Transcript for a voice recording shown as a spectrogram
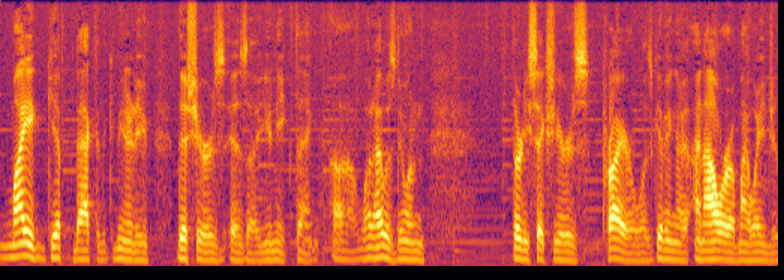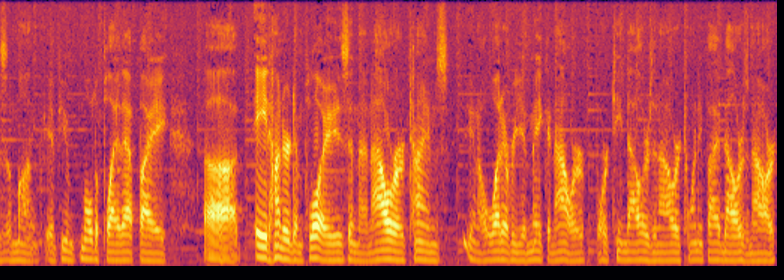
My gift back to the community this year is, is a unique thing. Uh, what I was doing 36 years prior was giving a, an hour of my wages a month. If you multiply that by uh, 800 employees and an hour times you know whatever you make an hour, $14 an hour, $25 an hour,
